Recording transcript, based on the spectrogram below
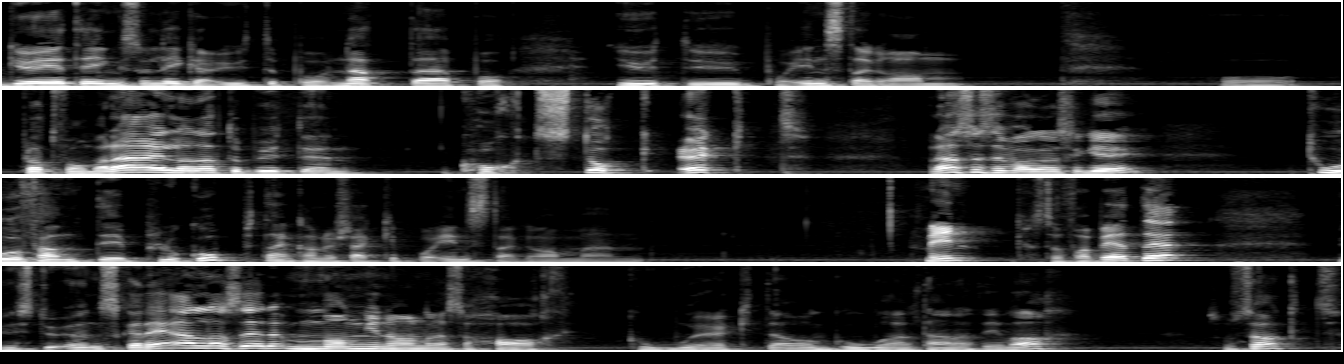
gøye ting som ligger ute på nettet, på YouTube, på Instagram og plattformer der. Jeg la nettopp ut en kortstokkøkt. Den syns jeg var ganske gøy. 52 plukk opp. Den kan du sjekke på Instagrammen min, Kristoffer PT, hvis du ønsker det. Ellers er det mange andre som har gode økter og gode alternativer. Som sagt,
